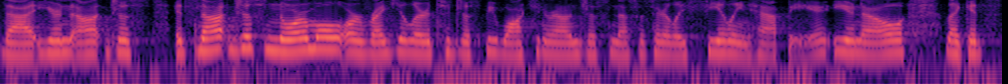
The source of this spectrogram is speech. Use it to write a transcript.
that you're not just, it's not just normal or regular to just be walking around just necessarily feeling happy, you know? Like it's,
